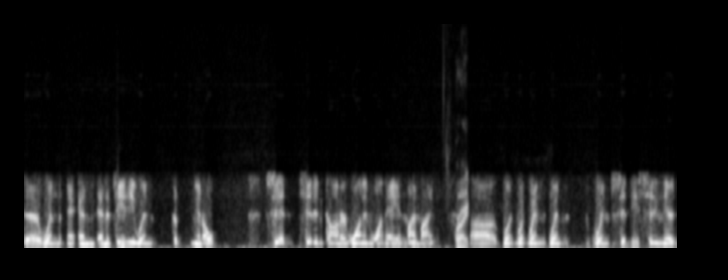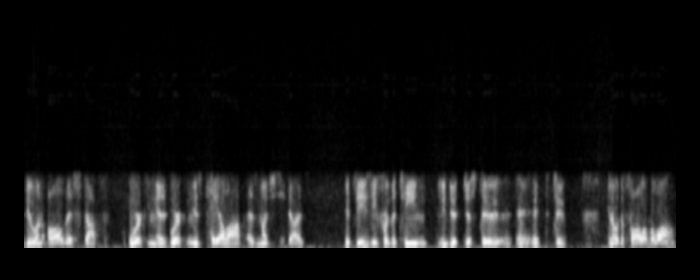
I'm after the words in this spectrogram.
uh, when and and it's easy when the you know Sid Sid and Connor one and one A in my mind. Right. Uh, when when when when Sidney's sitting there doing all this stuff, working working his tail off as much as he does, it's easy for the team just to uh, to you know to follow him along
